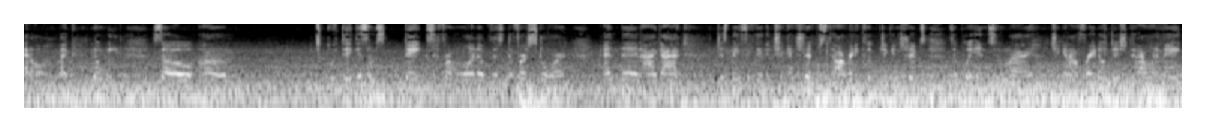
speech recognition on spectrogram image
at all, like no meat. So um, we did get some steaks from one of the, the first store. And then I got just basically the chicken strips, the already cooked chicken strips to put into my chicken alfredo dish that I want to make.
